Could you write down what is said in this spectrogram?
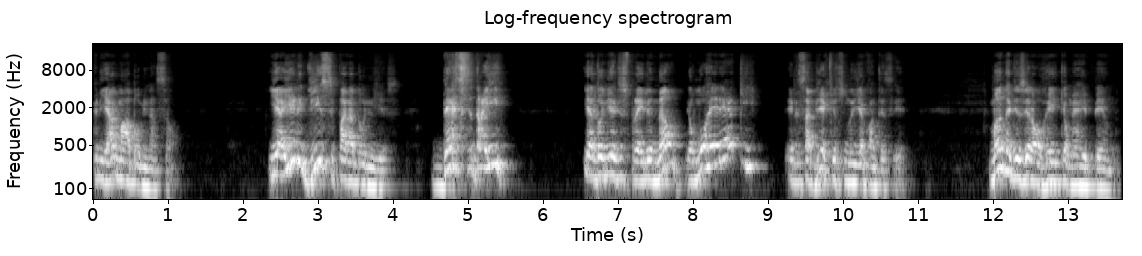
criar uma abominação. E aí ele disse para Adonias: desce daí. E Adonias disse para ele: não, eu morrerei aqui. Ele sabia que isso não ia acontecer. Manda dizer ao rei que eu me arrependo.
